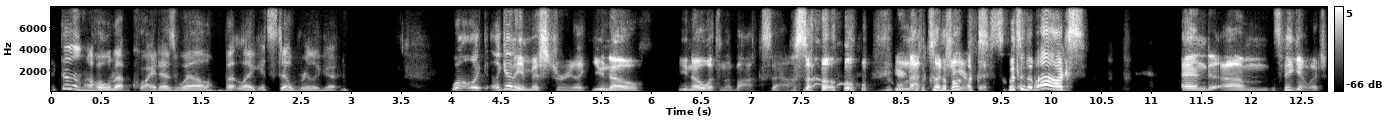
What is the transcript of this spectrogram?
it doesn't hold up quite as well, but like it's still really good. Well, like like any mystery, like you know, you know what's in the box now, so you're not What's in the your box? What's in the box? And um, speaking of which,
